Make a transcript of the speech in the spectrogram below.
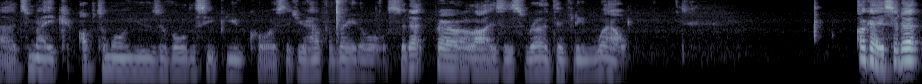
uh, to make optimal use of all the CPU cores that you have available. So that parallelizes relatively well. Okay, so that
